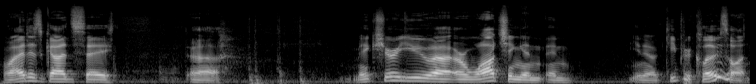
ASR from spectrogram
why does God say, uh, make sure you uh, are watching and, and you know, keep your clothes on.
